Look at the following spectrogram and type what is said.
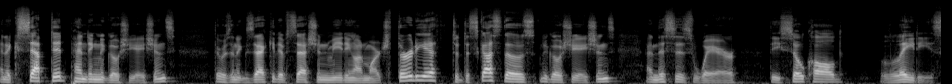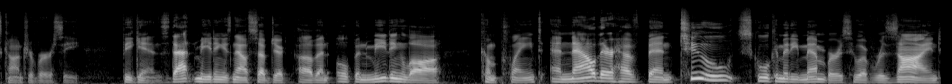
and accepted pending negotiations. There was an executive session meeting on March 30th to discuss those negotiations, and this is where the so-called ladies controversy begins. That meeting is now subject of an open meeting law complaint, and now there have been two school committee members who have resigned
